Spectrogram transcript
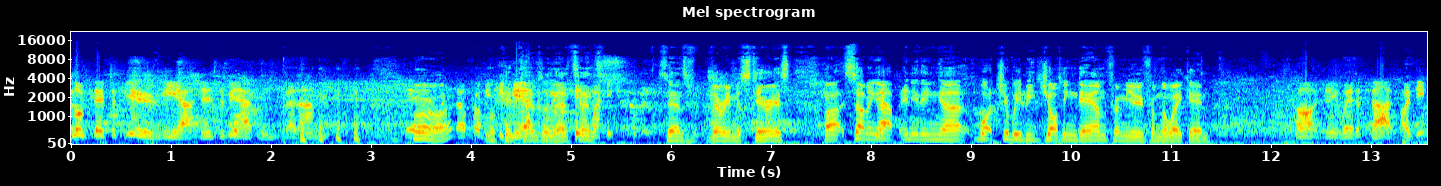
Look, there's a few here. There's a bit happening, but um, all right. They'll probably we'll keep tabs on that. Sounds, sounds very mysterious. All right, summing up, anything? Uh, what should we be jotting down from you from the weekend? Oh, gee, where to start? I did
